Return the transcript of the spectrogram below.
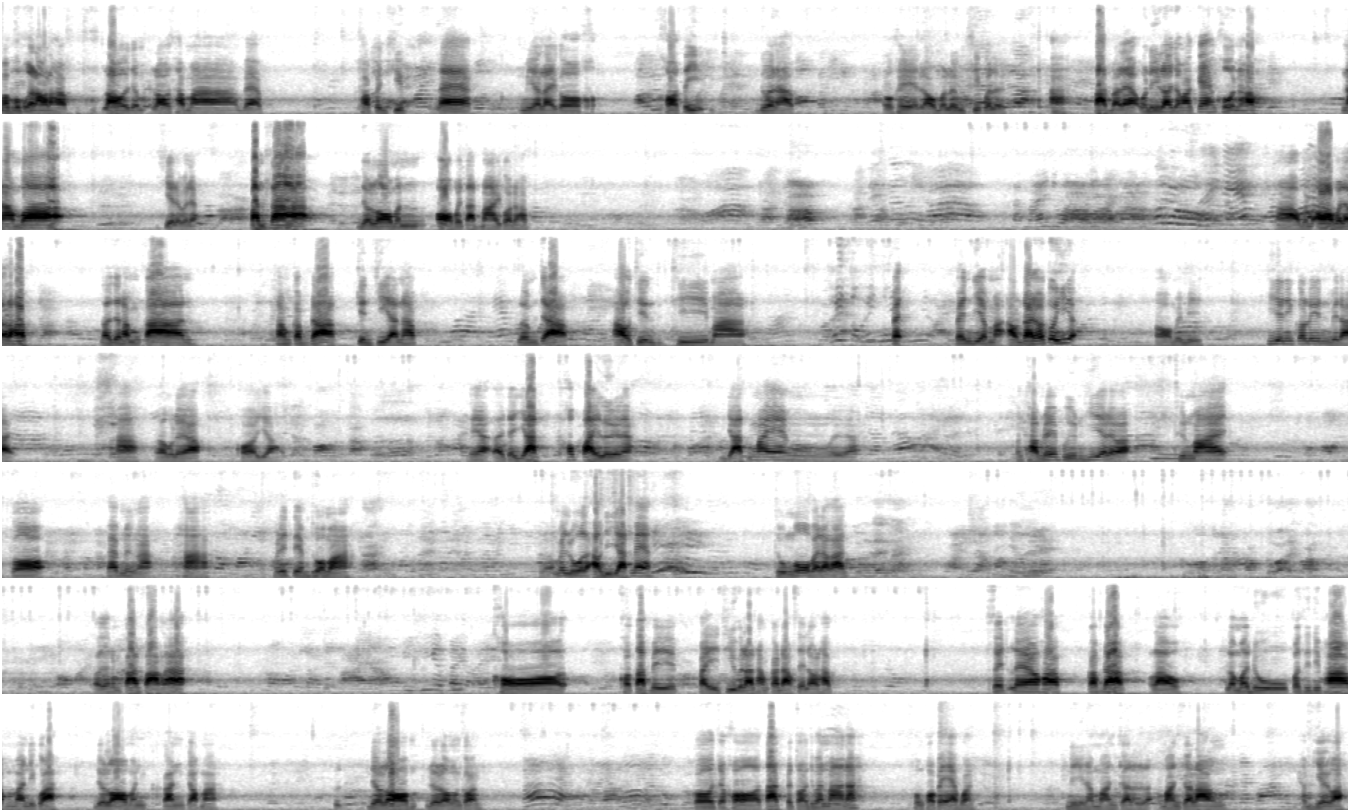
มาพบกับเราแล้วครับ เราจะเราทำมาแบบทำเป็นคลิปแรกมีอะไรก็ขอขอติด้วยนะครับ โอเค เรามาเริ่มคลิปกันเลย อะตัดมาแล้ว วันนี้เราจะมาแกล้งคนนะครับนามว่าเขียอะไรวะเนี่ยปันซ่า เดี๋ยวรอมันออกไปตัดไม้ก่อนนะครับตัดไม้ดูอะอ่ามันออกไปแล้วนะครับ เราจะทำการ ทำกับดักเกียนเกียนะครับ เริ่มจากเอา TNT มาเฮ้ยตัวนี้เป็นเป็นเยี่ยมมาเอาได้แล้วตัวเฮียอ๋อไม่มีเฮียนี่ก็เล่นไม่ได้ อ่าเรามาเลยครับขออนุญาตเนี่ยเราจะยัดเข้าไปเลยนะ ยัดแม่งเลยนะมันทำได้พื้นที่อะไรวะทืนไม้ ก็แป๊บหนึ่งอะหา ไม่ได้เตรียมตัวมา ไม่รู้แล้วเอาดียัดแม่งถูกโง่ไปแล้วกันเราจะทำการฝังแล้วขอ ขอตัดไปไปที่เวลาทำกับดักเสร็จแล้วครับ เสร็จแล้วครับกับดักเรา เรามาดูประสิทธิภาพมันดีกว่า เดี๋ยวรอมันกันกลับมา เดี๋ยวรอ เดี๋ยวรอมันก่อน ก็จะขอตัดไปตอนที่มันมานะ ผมขอไปแอบก่อน นี่นะมันกำลังมันกำลังทำเพี้ยอะไรวะ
